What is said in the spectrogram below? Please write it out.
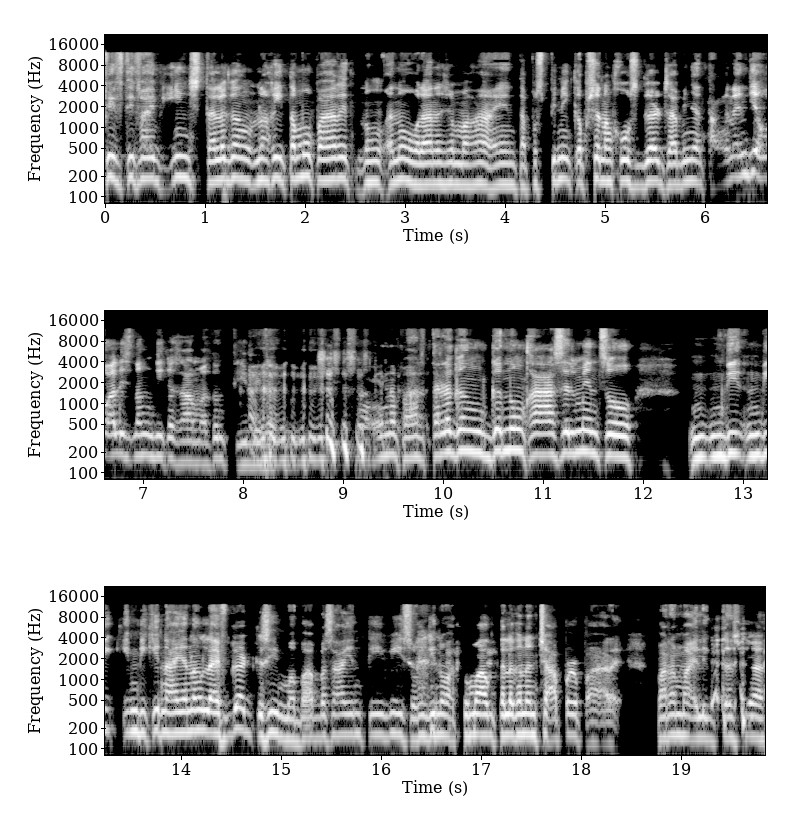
55 inch talagang nakita mo pare nung ano wala na siyang makain. Tapos pinick up siya ng Coast Guard sabi niya tangina hindi ako alis nang hindi kasama tong TV na to." Tangina pare talagang ganung ka-hassle men so hindi hindi hindi kinaya ng lifeguard kasi mababasa yung TV so ang ginawa tumawag talaga ng chopper pare para mailigtas siya.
